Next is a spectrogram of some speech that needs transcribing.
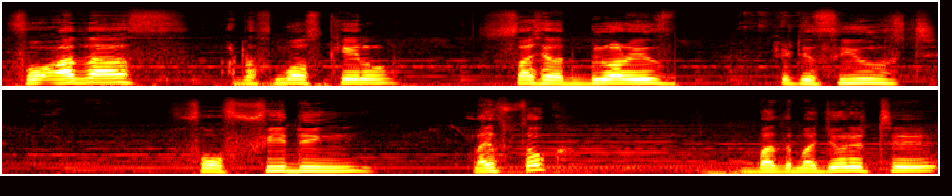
for others, at a small scale, such as breweries, it is used for feeding livestock, but the majority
